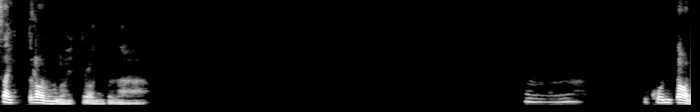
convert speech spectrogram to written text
ใส่ตร่อนหน่อยตร่อนปลาร้าอ่าทุกคนต่อน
